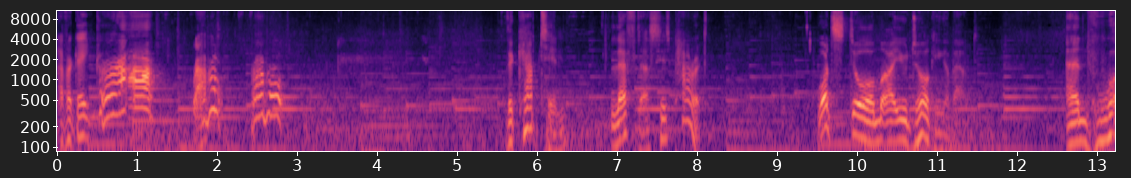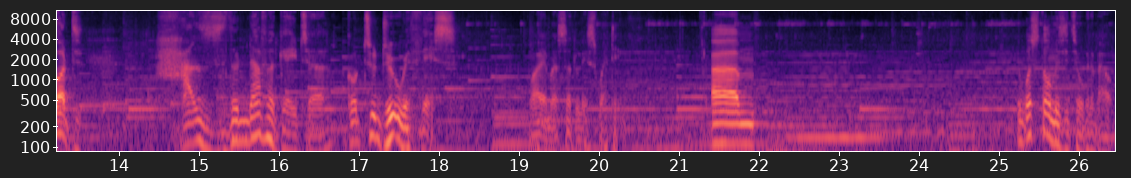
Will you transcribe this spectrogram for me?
Navigator, ah, rabble, rabble. The captain left us his parrot. What storm are you talking about? And what has the navigator got to do with this? Why am I suddenly sweating? Um. What storm is he talking about?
